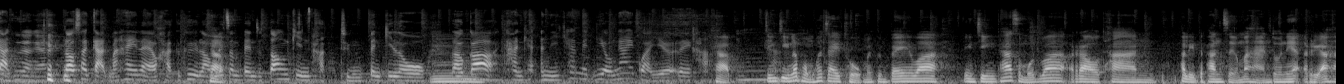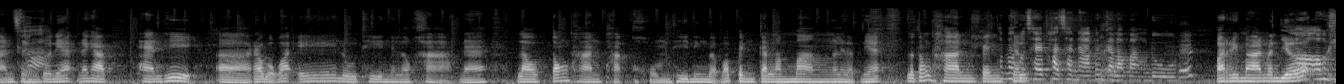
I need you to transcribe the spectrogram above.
กัดถามเพื่อไงเราสกัดมาให้แล้วค่ะ ก็คือเราครับไม่จำเป็นจะต้องกินผักถึงเป็นกิโลอืมแล้วก็ทานแค่อันนี้แค่เม็ดเดียวง่ายกว่าเยอะเลยค่ะครับอืมจริง ๆ แล้วผมเข้าใจถูกไหมคุณเป้ว่า จริง ๆ ถ้าสมมติว่าเราทานผลิตภัณฑ์เสริมอาหารตัวเนี้ยหรืออาหารเสริมค่ะตัวเนี้ยนะครับ แทนที่เอ่อเราบอกว่าเอ๊ะรูทีนเนี่ยเราขาดนะ เราต้องทานผักขมทีนึงแบบว่าเป็นกะละมังอะไรแบบเนี้ยเราต้องทานเป็นทำไมกะคุณใช้ภาชนะเป็นกะละมังดู ปริมาณมันเยอะอ๋อโอเค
